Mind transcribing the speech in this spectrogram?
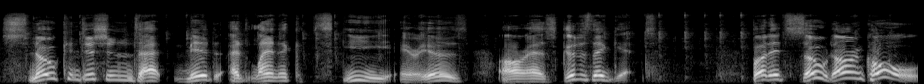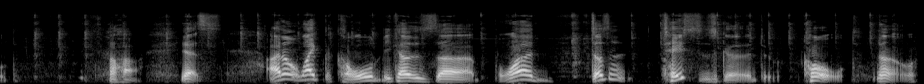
Snow conditions at mid Atlantic ski areas are as good as they get. But it's so darn cold. Haha, yes, I don't like the cold because uh, blood doesn't taste as good cold. No,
